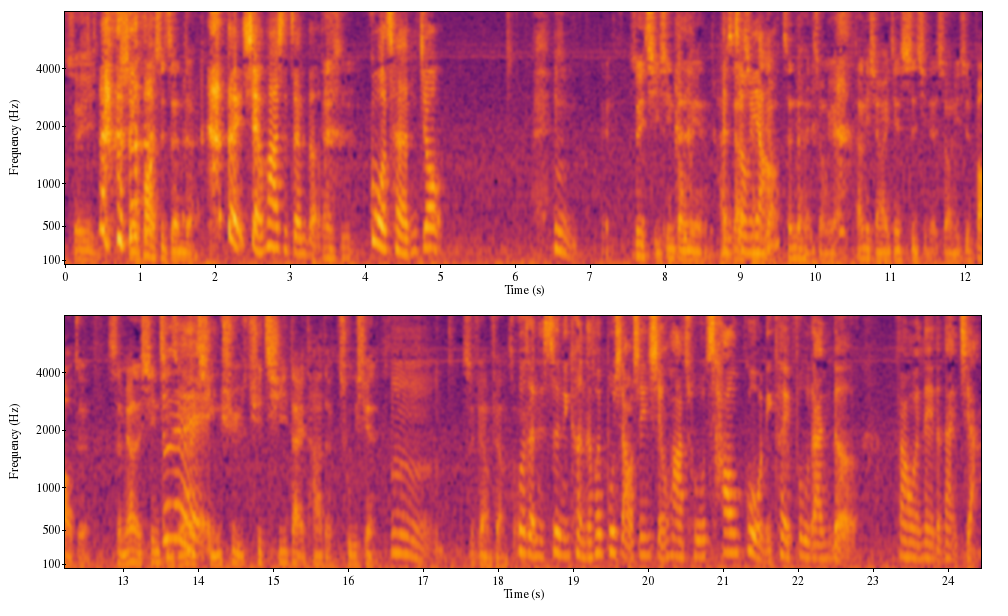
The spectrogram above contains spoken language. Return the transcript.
所以显化是真的，对，显化是真的，但是过程就，嗯，对，所以起心动念还是要强很重要调，真的很重要。当你想要一件事情的时候，你是抱着什么样的心情、什么样的情绪去期待它的出现，嗯，是非常非常重要。或者你是你可能会不小心显化出超过你可以负担的范围内的代价。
